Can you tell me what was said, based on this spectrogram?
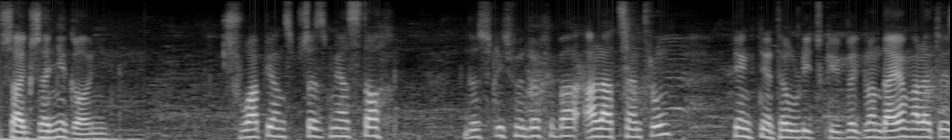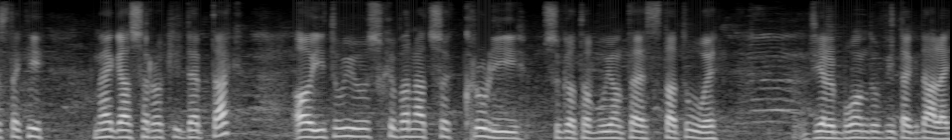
wszakże nie goni. Człapiąc przez miasto, doszliśmy do chyba ala centrum. Pięknie te uliczki wyglądają, ale tu jest taki mega szeroki deptak. O i tu już chyba na Trzech Króli przygotowują te statuły wielbłądów i tak dalej.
